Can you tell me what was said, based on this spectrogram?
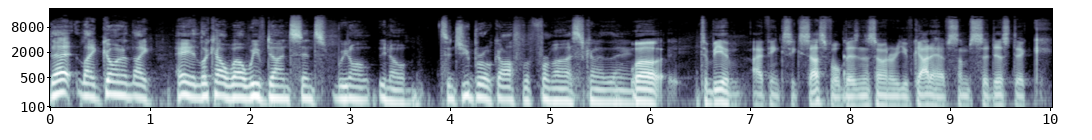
that, like going like, hey, look how well we've done since we don't, you know, since you broke off from us, kind of thing. Well, to be a, I think, successful business owner, you've got to have some sadistic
